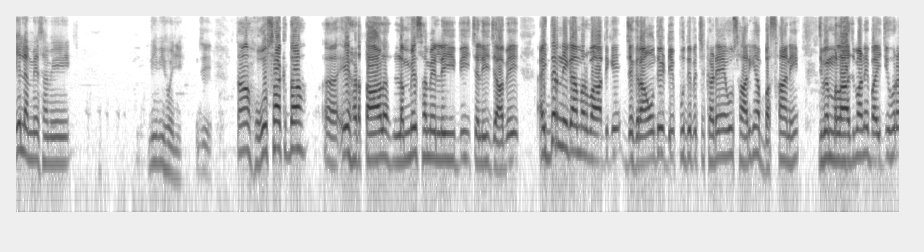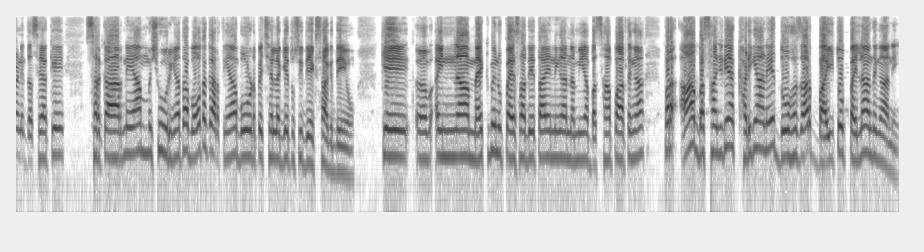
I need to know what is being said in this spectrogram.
ਇਹ ਲੰਮੇ ਸਮੇਂ ਦੀ ਵੀ ਹੋ ਜੇ। ਜੀ। ਤਾਂ ਹੋ ਸਕਦਾ ਇਹ ਹੜਤਾਲ ਲੰਮੇ ਸਮੇਂ ਲਈ ਵੀ ਚਲੀ ਜਾਵੇ। ਇੱਧਰ ਨਿਗਾਹ ਮਰਵਾ ਦਈਏ ਜਗਰਾਉਂ ਦੇ ਡਿਪੂ ਦੇ ਵਿੱਚ ਖੜੇ ਆ ਉਹ ਸਾਰੀਆਂ ਬੱਸਾਂ ਨੇ। ਜਿਵੇਂ ਮੁਲਾਜ਼ਮਾਂ ਨੇ ਬਾਈ ਜੀ ਹੋਰਾਂ ਨੇ ਦੱਸਿਆ ਕਿ ਸਰਕਾਰ ਨੇ ਆ ਮਸ਼ਹੂਰੀਆਂ ਤਾਂ ਬਹੁਤ ਕਰਤੀਆਂ ਬੋਰਡ ਪਿੱਛੇ ਲੱਗੇ ਤੁਸੀਂ ਦੇਖ ਸਕਦੇ ਹੋ। ਕਿ ਇੰਨਾ ਮਹਿਕਮੇ ਨੂੰ ਪੈਸਾ ਦਿੱਤਾ, ਇੰਨੀਆਂ ਨਵੀਆਂ ਬੱਸਾਂ ਪਾਤੀਆਂ। ਪਰ ਆਹ ਬੱਸਾਂ ਜਿਹੜੀਆਂ ਖੜੀਆਂ ਨੇ 2022 ਤੋਂ ਪਹਿਲਾਂ ਦੀਆਂ ਨੇ।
